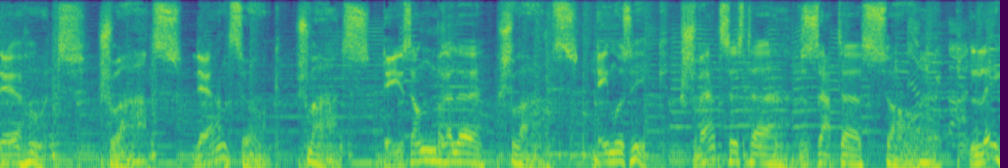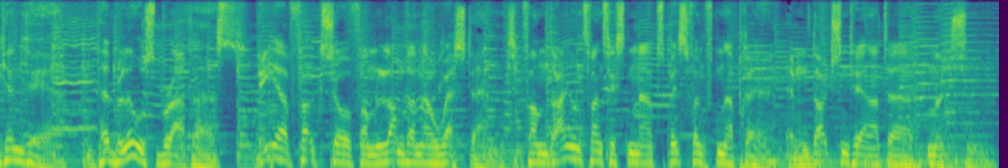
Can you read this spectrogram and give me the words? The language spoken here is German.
Der Hut. Schwarz. Der Anzug. Schwarz. Die Sonnenbrille. Schwarz. Die Musik. Schwärzester, satter Soul. Legendär. The Blues Brothers. Die Erfolgsshow vom Londoner West End. Vom 23. März bis 5. April im Deutschen Theater München.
